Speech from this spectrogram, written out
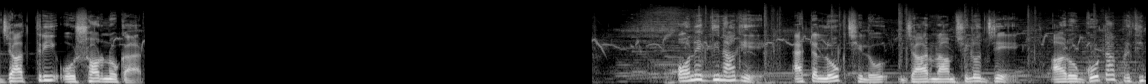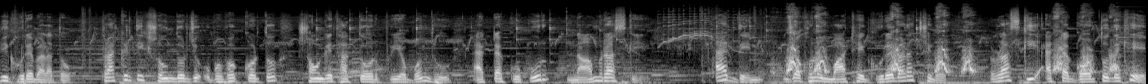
যাত্রী ও স্বর্ণকার। অনেক দিন আগে একটা লোক ছিল যার নাম ছিল যে আর ও গোটা পৃথিবী ঘুরে বেড়াতো, প্রাকৃতিক সৌন্দর্য উপভোগ করত, সঙ্গে থাকতো ওর প্রিয় বন্ধু, একটা কুকুর নাম রাস্কি। একদিন যখন ও মাঠে ঘুরে বেড়াচ্ছিল, রাস্কি একটা গর্ত দেখে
